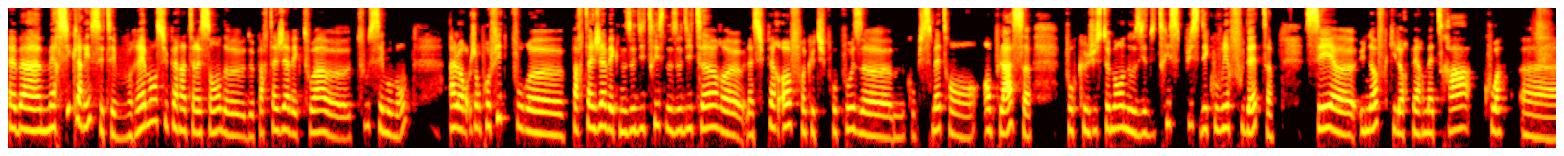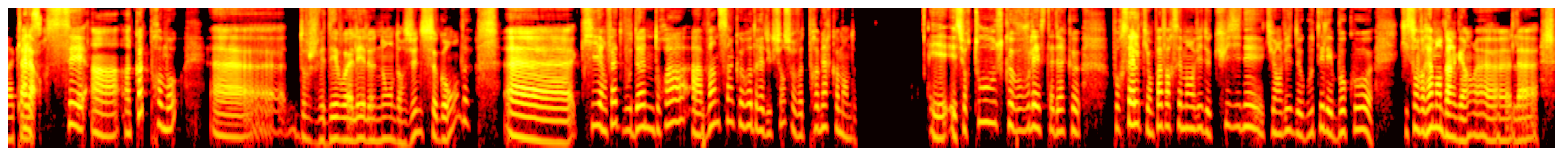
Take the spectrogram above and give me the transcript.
Eh ben, merci Clarisse, c'était vraiment super intéressant de, partager avec toi tous ces moments. Alors, j'en profite pour euh, partager avec nos auditrices, nos auditeurs, euh, la super offre que tu proposes euh, qu'on puisse mettre en, en, place pour que justement nos auditrices puissent découvrir Foodette. C'est une offre qui leur permettra quoi Alors, c'est un, code promo euh, dont je vais dévoiler le nom dans une seconde, euh, qui en fait vous donne droit à 25 euros de réduction sur votre première commande et, et sur tout ce que vous voulez. C'est-à-dire que pour celles qui n'ont pas forcément envie de cuisiner et qui ont envie de goûter les bocaux qui sont vraiment dingues. Hein,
